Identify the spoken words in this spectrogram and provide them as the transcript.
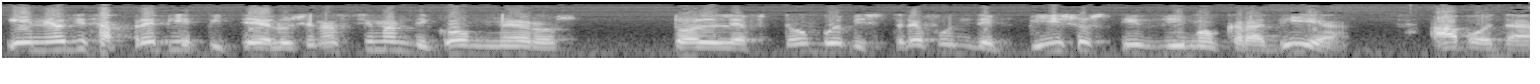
είναι ότι θα πρέπει επιτέλους ένα σημαντικό μέρος των λεφτών που επιστρέφονται πίσω στη δημοκρατία από τα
